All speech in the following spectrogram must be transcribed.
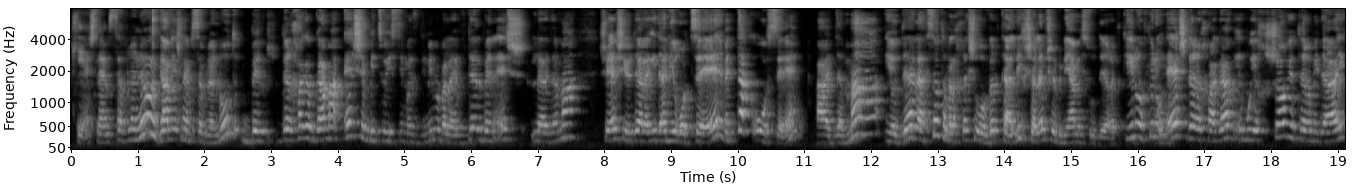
כי יש להם סבלנות. גם יש להם סבלנות, דרך אגב גם האש הם ביצועיסטים מדהימים, אבל ההבדל בין אש לאדמה, שאש יודע להגיד אני רוצה, וטאק הוא עושה, האדמה יודע לעשות, אבל אחרי שהוא עובר תהליך שלם של בנייה מסודרת. כאילו אפילו אש דרך אגב, אם הוא יחשוב יותר מדי,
